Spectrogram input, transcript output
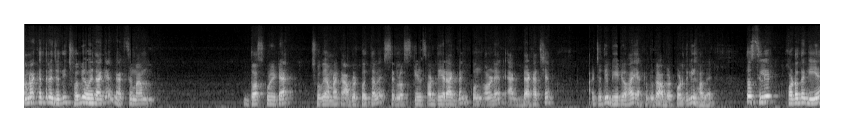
আপনার ক্ষেত্রে যদি ছবি হয়ে থাকে ম্যাক্সিমাম দশ কুড়িটা ছবি আপনাকে আপলোড করতে হবে। সেগুলো স্ক্রিনশট দিয়ে রাখবেন, কোন ধরনের এক দেখাচ্ছে। আর যদি ভিডিও হয়, একটু দুটো আপলোড করে দিলেই হবে। তো সিলেক্ট ফটোতে গিয়ে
